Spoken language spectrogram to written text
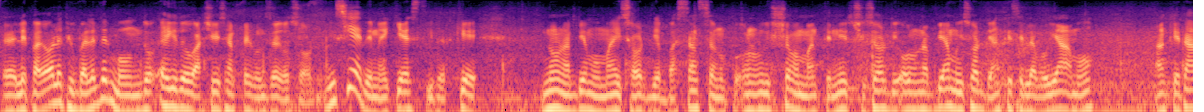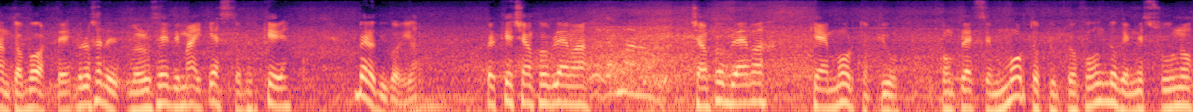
eh, le parole più belle del mondo e ritrovarci sempre con zero soldi. Vi siete mai chiesti perché non abbiamo mai soldi abbastanza, non, o non riusciamo a mantenerci i soldi o non abbiamo i soldi anche se lavoriamo, anche tanto a volte? Ve lo siete, ve lo siete mai chiesto perché? Ve lo dico io, perché c'è un problema, c'è un problema che è molto più complesso e molto più profondo che nessuno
